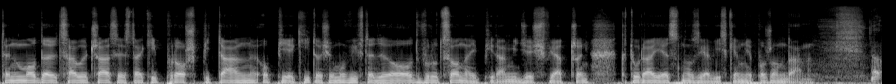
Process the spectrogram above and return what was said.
ten model cały czas jest taki proszpitalny opieki, to się mówi wtedy o odwróconej piramidzie świadczeń, która jest no, zjawiskiem niepożądanym. No,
